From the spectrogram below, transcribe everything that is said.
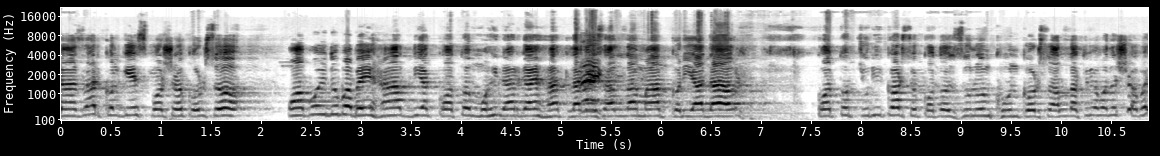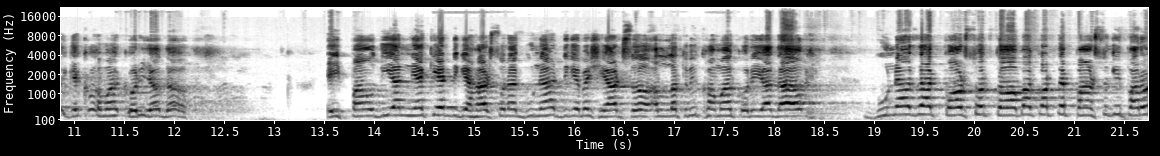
গাঁজার কলকে স্পর্শ করছ অবৈধভাবে হাত দিয়া কত মহিলার গায়ে হাত লাগাইছো আল্লাহ মাফ করিয়া দাও। কত চুরি করছ কত জুলুম খুন করছ আল্লাহ তুমি আমাদের সবাইকে ক্ষমা করিয়া দাও। এই পাও দিয়া নেকের দিকে হাঁটছো না গুনার দিকে বেশি হাঁটছো আল্লাহ তুমি ক্ষমা করিয়া দাও। গুনা যা করছ তবা করতে পারছ কি পারো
